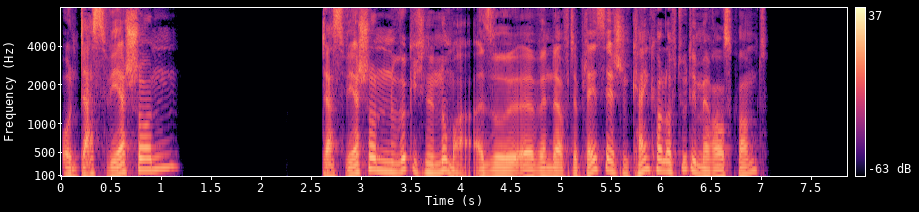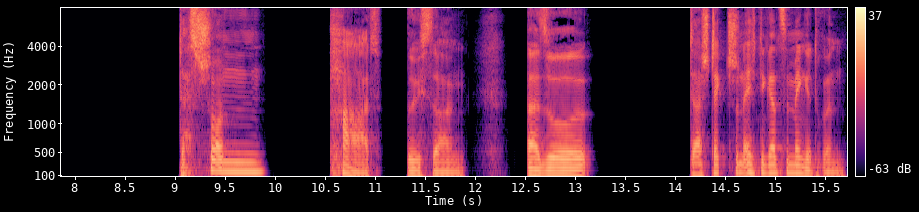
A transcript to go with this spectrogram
Und das wäre schon, das wäre schon wirklich eine Nummer. Also äh, wenn da auf der Playstation kein Call of Duty mehr rauskommt, das ist schon hart, würde ich sagen. Also da steckt schon echt eine ganze Menge drin.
